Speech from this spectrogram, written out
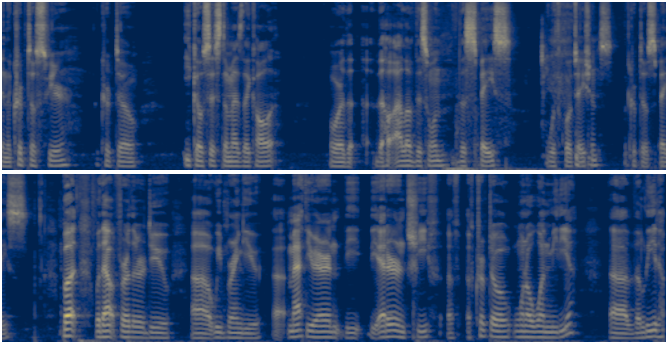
in the crypto sphere, the crypto ecosystem, as they call it. Or the, the I love this one, the space with quotations, the crypto space. But without further ado, uh, we bring you uh, Matthew Aaron, the, the editor in chief of, of Crypto 101 Media, uh, the lead,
